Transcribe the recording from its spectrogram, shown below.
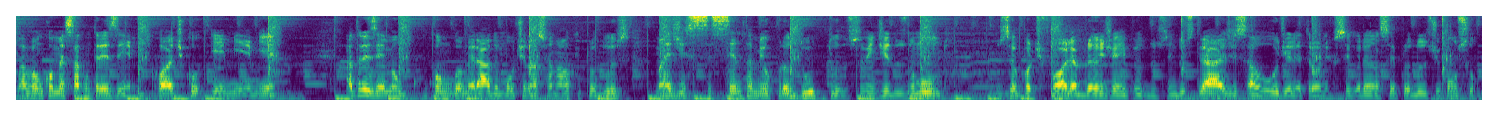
Mas vamos começar com 3M, código MME. A 3M é um conglomerado multinacional que produz mais de 60 mil produtos vendidos no mundo. O seu portfólio abrange aí produtos industriais, de saúde, eletrônicos, segurança e produtos de consumo.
